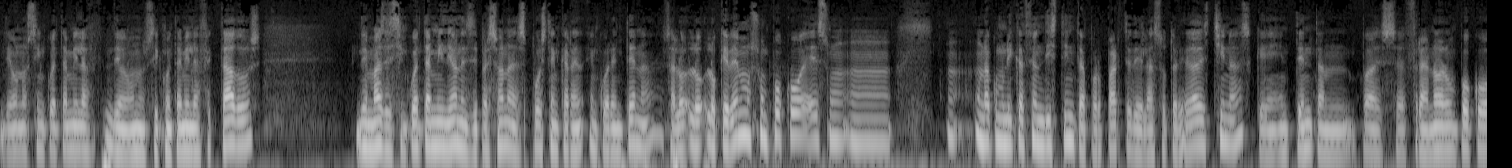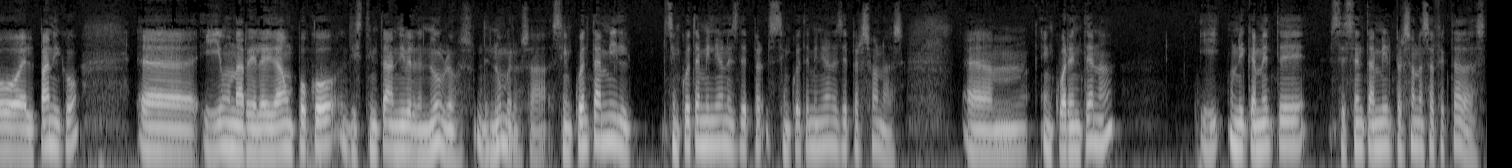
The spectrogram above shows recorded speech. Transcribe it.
de unos 50.000 de unos 50.000 afectados de más de 50 millones de personas puestas en, en cuarentena o sea lo, lo, lo, que vemos un poco es un, un una comunicación distinta por parte de las autoridades chinas que intentan pues frenar un poco el pánico eh, y una realidad un poco distinta a nivel de números. De números. A 50, mil, 50, millones, de, 50 millones de personas um, en cuarentena y únicamente 60.000 personas afectadas.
